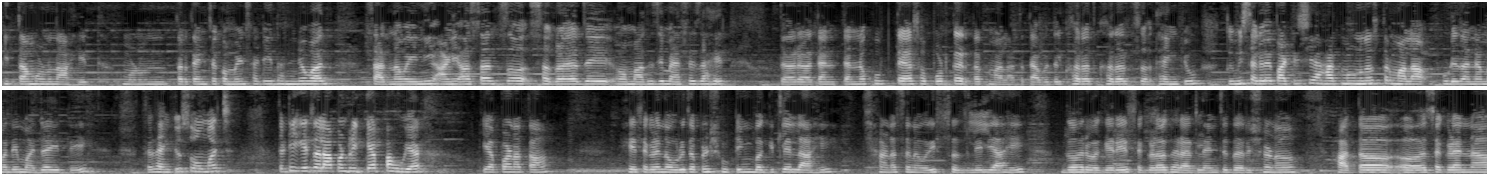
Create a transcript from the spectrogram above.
पिता म्हणून आहेत. म्हणून तर त्यांच्या कमेंटसाठी धन्यवाद साधना वहिनी आणि असाच सगळ्या जे माझं जे मेसेज आहेत तर त्यां त्यांना खूप त्या सपोर्ट करतात मला. तर त्याबद्दल खरंच खरंच थँक्यू तुम्ही सगळे पाठीशी आहात म्हणूनच तर मला पुढे जाण्यामध्ये मजा येते. तर थँक्यू सो मच तर ठीक आहे चला आपण रिकॅप पाहूयात की आपण आता हे सगळ्या नवरीचं आपण शूटिंग बघितलेलं आहे. छान असं नवरी सजलेली आहे. घर वगैरे सगळं घरातल्यांचे दर्शनं हाता सगळ्यांना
